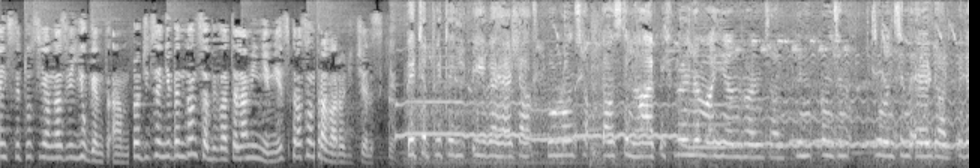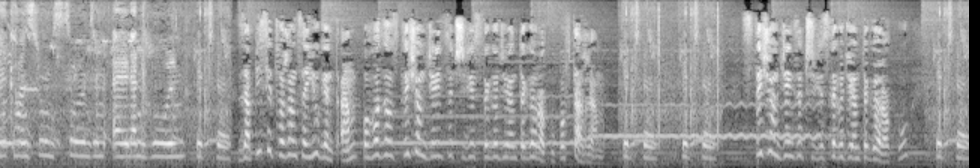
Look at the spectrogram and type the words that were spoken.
efekcie działania instytucji o nazwie Jugendamt. Rodzice nie będący obywatelami Niemiec tracą prawa rodzicielskie. Bitte, bitte, liebe Herrschaft, hol uns aus den Hype. Ich will nicht mehr hier in Holland sein. Bin unseren, zu unseren Eltern. Bitte kannst du uns zu unseren Eltern holen, bitte. Zapisy tworzące Jugendamt pochodzą z 1939 roku. Powtarzam, Bitte, bitte, z 1939 roku bitte.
